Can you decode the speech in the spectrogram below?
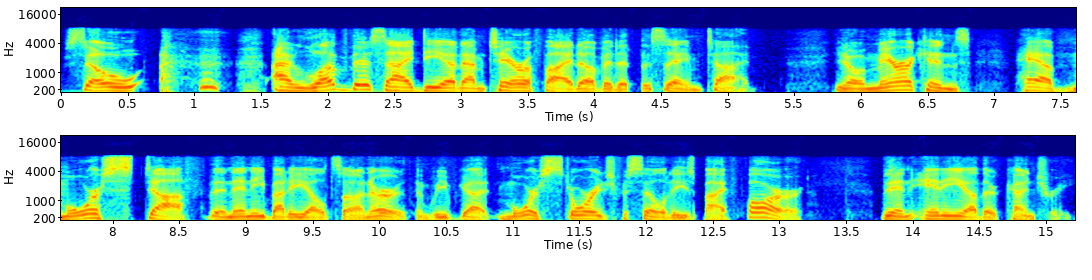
So I love this idea and I'm terrified of it at the same time. You know, Americans have more stuff than anybody else on earth, and we've got more storage facilities by far than any other country.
